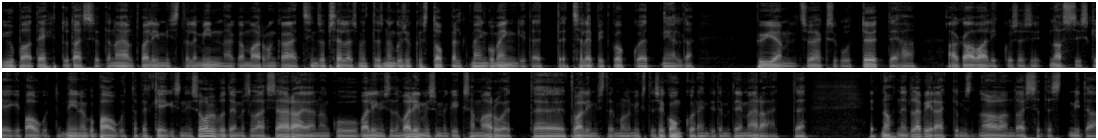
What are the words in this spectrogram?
juba tehtud asjade najalt valimistele minna, aga ma arvan ka, et siin saab selles mõttes nagu niisugust topeltmängu mängida, et, et sa lepid kokku, et nii-öelda püüame nüüd see üheksa kuud tööd teha, aga avalikkuses las siis keegi paugutab nii, nagu paugutab, et keegi siin ei solvu, teeme selle asja ära ja nagu valimised on valimised, me kõik saame aru, et, et valimistel me oleme üksteise konkurendid ja me teeme ära, et et noh, need läbirääkimised on alanud asjadest, mida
